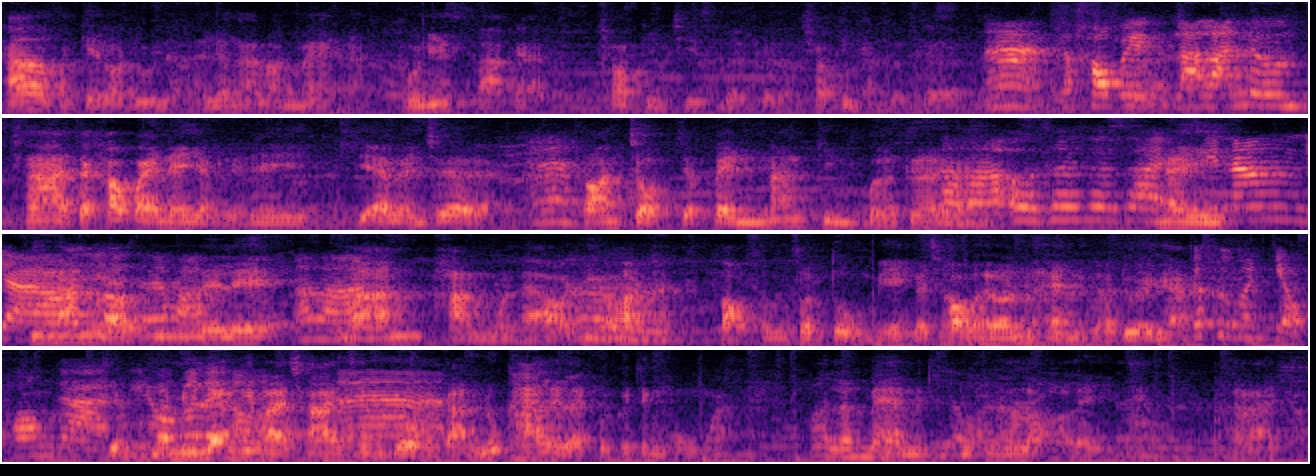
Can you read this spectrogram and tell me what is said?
ถ้าเราสังเกตเราดูหนังเรื่องไอรอนแมนอะโทนี่สตาร์กอะชอบกินชีสเบอร์เกอร์ชอบกินแฮมเบอร์เกอร์อ่าแล้วเข้าไปร้านร้านหนึ่งใช่ จะเข้าไปในอย่างในใน The Adventure อะอ่าตอนจบจะเป็นนั่งกินเบอร์เกอร์อ่ากันฮะเออใช่ใช่ใช่ในที่นั่ง ยาวที่นั่งแล้วใช่ไหมคะเละอ่าฮะ ๆร้านพังหมดแล้วที่เขาอ่าหลังจะต่อสู้ส่วนตัวผมเองก็ชอบไอรอนแมนอยู่แล้วด้วยไงก็คือมันเกี่ยวข้องกันเกี่ยวที่มันมีเรื่องที่มาใช่ก็ลเชื่อมโยงกันลูกค้าหลายๆคนก็จะงงว่าว่าไอรอนแมนมันยุคนั้นหรออะไรอย่างเงี้ยเออใช่ครับ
